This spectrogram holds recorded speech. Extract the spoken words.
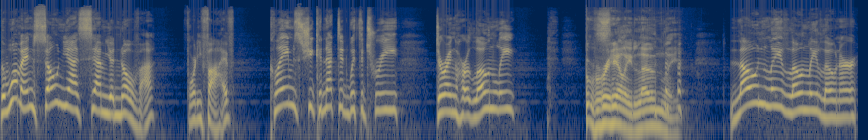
The woman, Sonia Semyonova, 45, claims she connected with the tree during her lonely, really lonely. lonely, lonely loner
